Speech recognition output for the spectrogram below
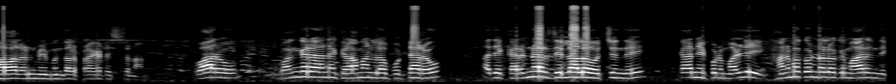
భావాలను మీ ముందర ప్రకటిస్తున్నాను. వారు వంగర అనే గ్రామంలో పుట్టారు. అది కరీంనగర్ జిల్లాలో వచ్చింది. కానీ ఇప్పుడు మళ్ళీ హనుమకొండలోకి మారింది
